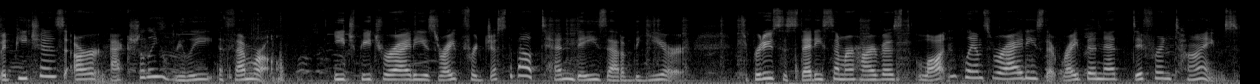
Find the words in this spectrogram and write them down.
But peaches are actually really ephemeral. Each peach variety is ripe for just about 10 days out of the year. To produce a steady summer harvest, Lawton plants varieties that ripen at different times,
